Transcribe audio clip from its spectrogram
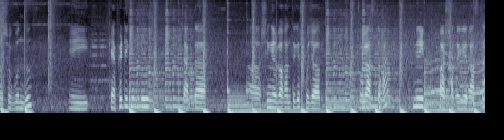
দর্শক বন্ধু, এই ক্যাফেটি কিন্তু চাকদা সিংহের বাগান থেকে সোজা চলে আসতে হয়। মিনিট পাঁচ সাতেকের রাস্তা।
